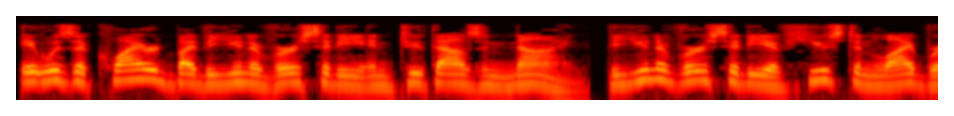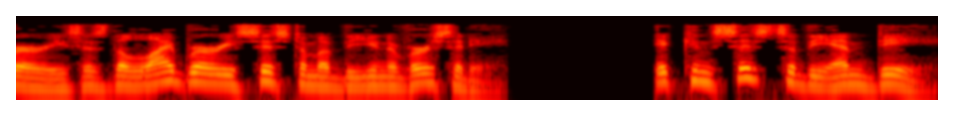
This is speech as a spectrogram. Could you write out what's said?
It was acquired by the university in 2009. The University of Houston Libraries is the library system of the university. It consists of the M.D.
